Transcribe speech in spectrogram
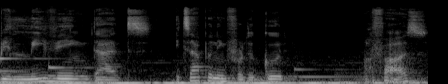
Believing that it's happening for the good of us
